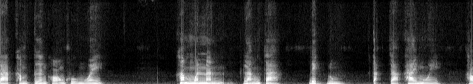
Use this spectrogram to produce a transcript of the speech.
จากคำเตือนของครูมวย ค่ำวันนั้นหลังจากเด็กหนุ่มกลับจากค่ายมวย เขา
